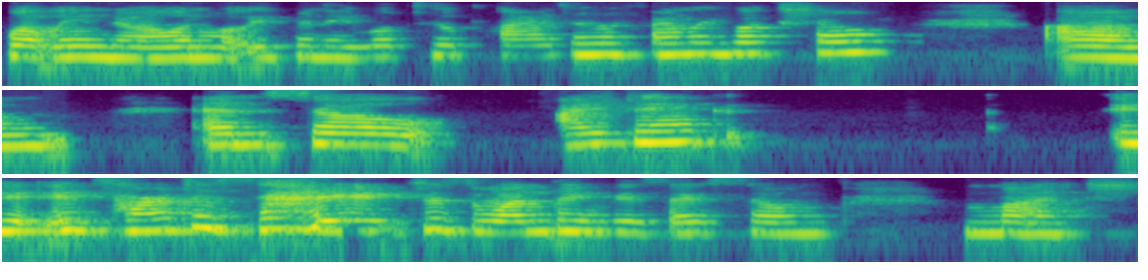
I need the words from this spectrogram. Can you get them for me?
what we know and what we've been able to apply to the Friendly Bookshelf. Um, and so I think it, it's hard to say just one thing because there's so much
